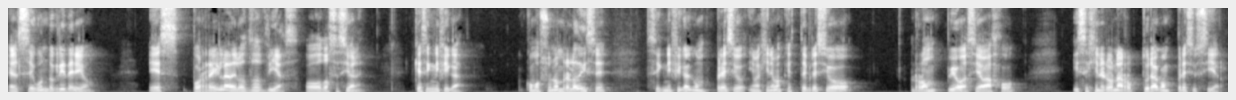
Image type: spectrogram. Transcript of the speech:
El segundo criterio es por regla de los dos días o dos sesiones. ¿Qué significa? Como su nombre lo dice, significa que un precio, imaginemos que este precio rompió hacia abajo y se generó una ruptura con precio cierre.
